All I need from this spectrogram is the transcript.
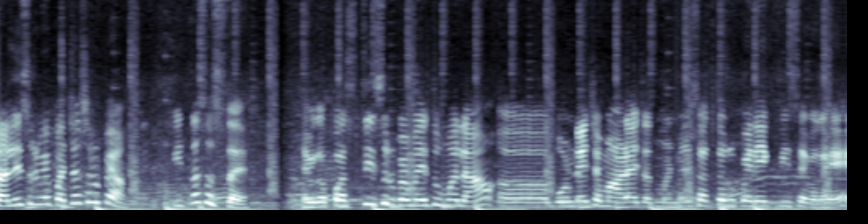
चाळीस रुपये पचास रुपया? इथनं स्वस्त आहे. हे बघा पस्तीस रुपयामध्ये तुम्हाला गोंड्याच्या माळा येतात. म्हणजे सत्तर रुपयाला एक पीस आहे बघा हे.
